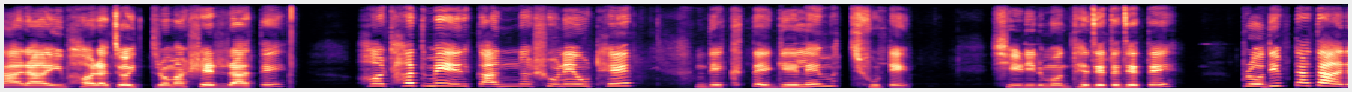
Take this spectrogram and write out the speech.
তারাই ভরা চৈত্র মাসের রাতে। হঠাৎ মেয়ের কান্না শুনে উঠে দেখতে গেলেম ছুটে, সিঁড়ির মধ্যে যেতে যেতে। প্রদীপটা তার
